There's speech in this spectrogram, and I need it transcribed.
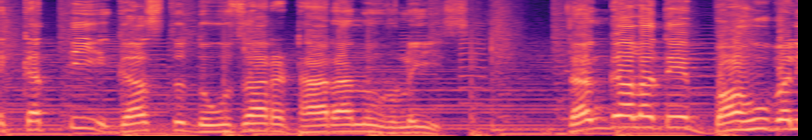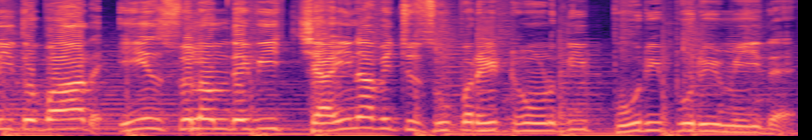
31 ਅਗਸਤ 2018 ਨੂੰ ਰਿਲੀਜ਼। ਦੰਗਲ ਅਤੇ ਬਾਹੂਬਲੀ ਤੋਂ ਬਾਅਦ ਇਸ ਫਿਲਮ ਦੇ ਵੀ ਚਾਈਨਾ ਵਿੱਚ ਸੁਪਰ ਹਿੱਟ ਹੋਣ ਦੀ ਪੂਰੀ ਪੂਰੀ ਉਮੀਦ ਹੈ।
